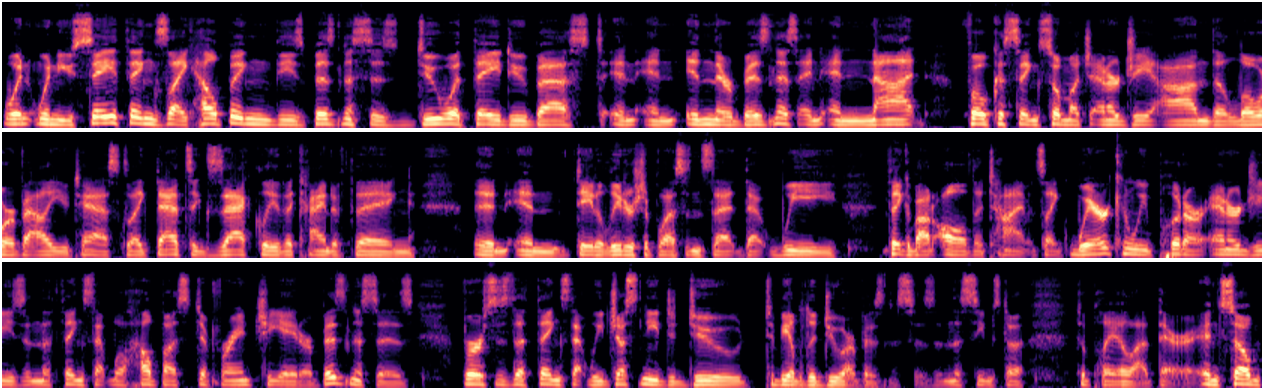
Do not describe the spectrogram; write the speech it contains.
when when you say things like helping these businesses do what they do best in in, in their business and and not focusing so much energy on the lower value tasks like that's exactly the kind of thing in in data leadership lessons that that we think about all the time. It's like where can we put our energies in the things that will help us differentiate our businesses versus the things that we just need to do to be able to do our businesses? And this seems to to play a lot there. And so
